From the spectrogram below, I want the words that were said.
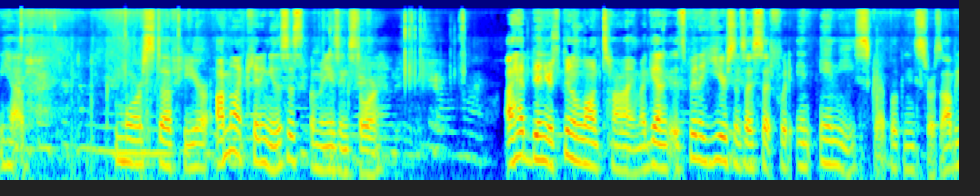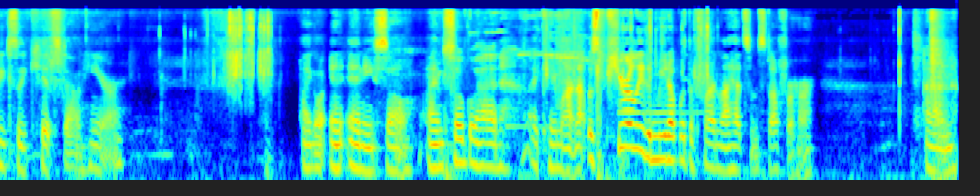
we have more stuff here. I'm not kidding you. This is amazing store. I have been here. It's been a long time. Again, it's been a year since I set foot in any scrapbooking stores. Obviously, Kit's down here. I go in any, so I'm so glad I came on. That was purely to meet up with a friend. I had some stuff for her. And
